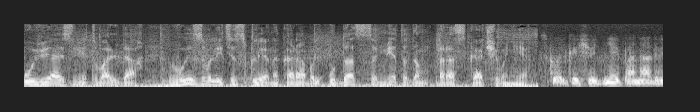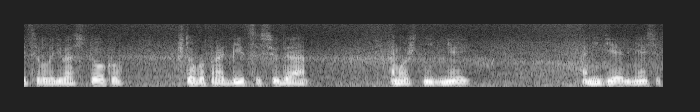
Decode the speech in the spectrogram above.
увязнет во льдах. Вызволить из плена корабль удастся методом раскачивания. Сколько еще дней понадобится Владивостоку, чтобы пробиться сюда? А может, не дней, а недель, месяц?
